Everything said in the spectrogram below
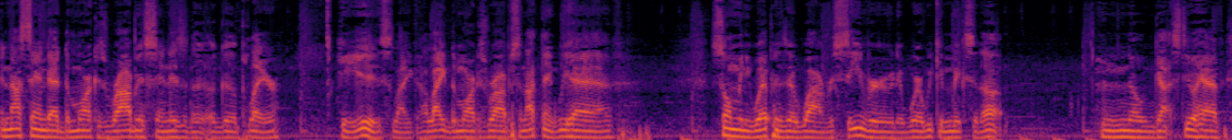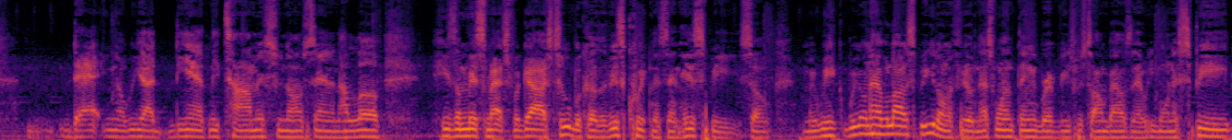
And not saying that Demarcus Robinson isn't a, a, good player. He is. Like I like Demarcus Robinson. I think we have so many weapons at wide receiver that where we can mix it up. And, you know, got still have that. You know, we got De'Anthony Thomas. You know what I'm saying? And I love he's a mismatch for guys too because of his quickness and his speed. So I mean, we we're gonna have a lot of speed on the field, and that's one thing Brett Veach was talking about is that we want a speed,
